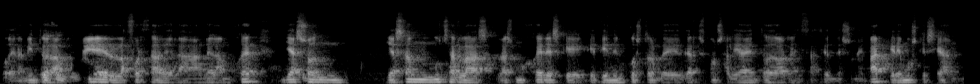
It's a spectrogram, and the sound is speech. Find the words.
empoderamiento de la mujer la fuerza de la, de la mujer, ya son, ya son muchas las, las mujeres que, que, tienen puestos de, responsabilidad dentro de la organización de Sonepar. Queremos que sean,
